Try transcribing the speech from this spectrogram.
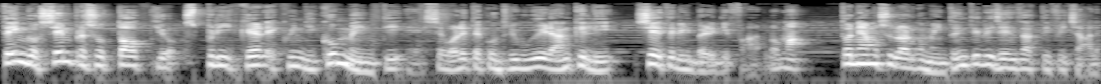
tengo sempre sott'occhio Spreaker e quindi i commenti, e se volete contribuire anche lì, siete liberi di farlo, ma Torniamo sull'argomento intelligenza artificiale.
